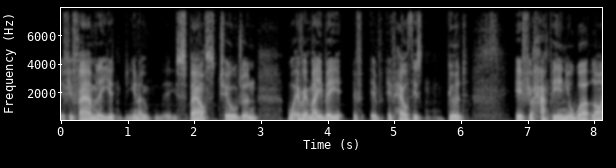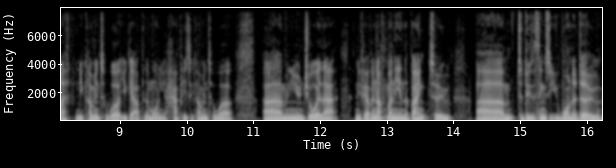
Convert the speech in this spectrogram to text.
if your family, your you know, spouse, children, whatever it may be, if if if health is good, if you're happy in your work life and you come into work, you get up in the morning, you're happy to come into work, um, and you enjoy that, and if you have enough money in the bank to um, to do the things that you want to do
